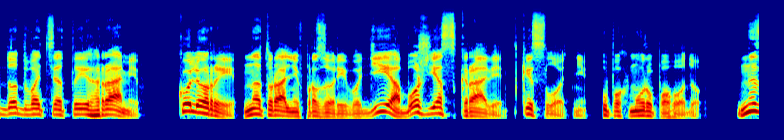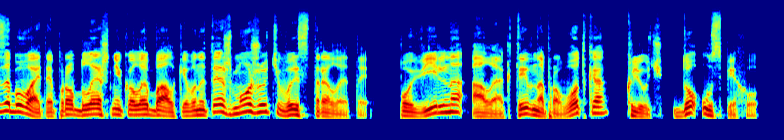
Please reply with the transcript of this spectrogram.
до 20 грамів. Кольори натуральні в прозорій воді або ж яскраві, кислотні у похмуру погоду. Не забувайте про блешні колебалки, вони теж можуть вистрелити. Повільна, але активна проводка ключ до успіху.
